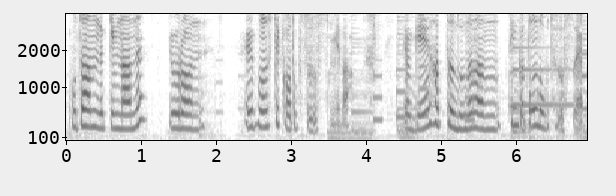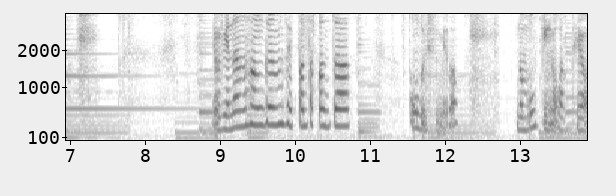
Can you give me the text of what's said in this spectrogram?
고전 느낌 나는 이런 일본 스티커도 붙여줬습니다. 여기에 하트 눈을 한 핑크 똥도 붙여줬어요. 여기는 황금색 반짝반짝 똥도 있습니다. 너무 웃긴 것 같아요.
